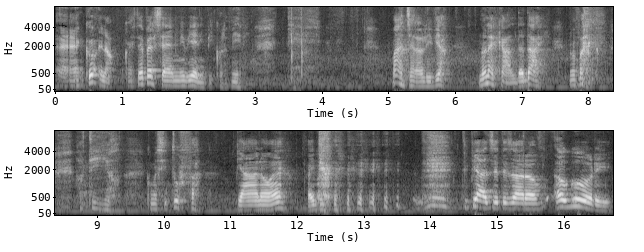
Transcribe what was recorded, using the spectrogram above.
ecco, e no, questa è per Sammy, vieni piccola, vieni. Mangiala Olivia, non è calda, dai, non fai... Oddio, come si tuffa. Piano, eh? Fai piano. Ti piace tesoro? Auguri.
